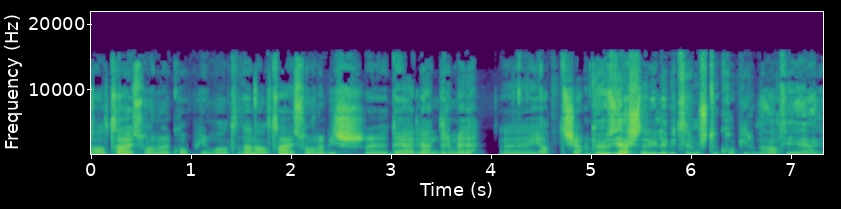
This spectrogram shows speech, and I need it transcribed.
6 ay sonra COP26'dan 6 ay sonra bir e, değerlendirme e, yaptı Sharma. Gözyaşlarıyla bitirmişti COP26'yı. Yani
